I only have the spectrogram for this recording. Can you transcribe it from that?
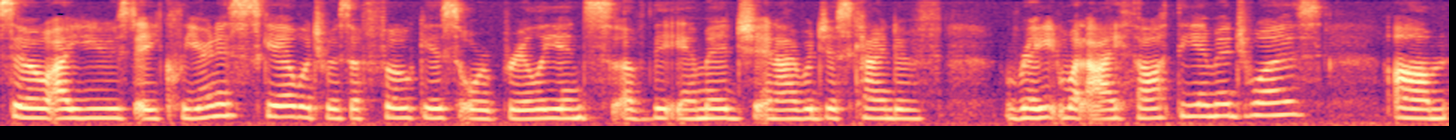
So I used a clearness scale, which was a focus or brilliance of the image, and I would just kind of rate what I thought the image was. Um,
